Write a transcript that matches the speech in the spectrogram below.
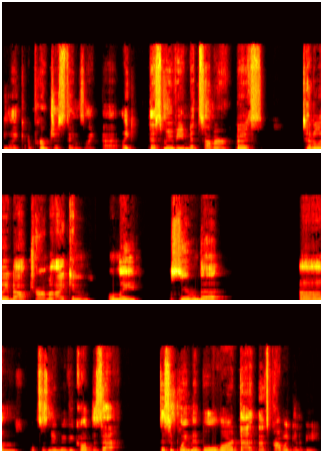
he like approaches things like that. Like this movie, Midsommar, both totally about trauma. I can only assume that um what's his new movie called? Does that Disappointment Boulevard? That that's probably going to be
